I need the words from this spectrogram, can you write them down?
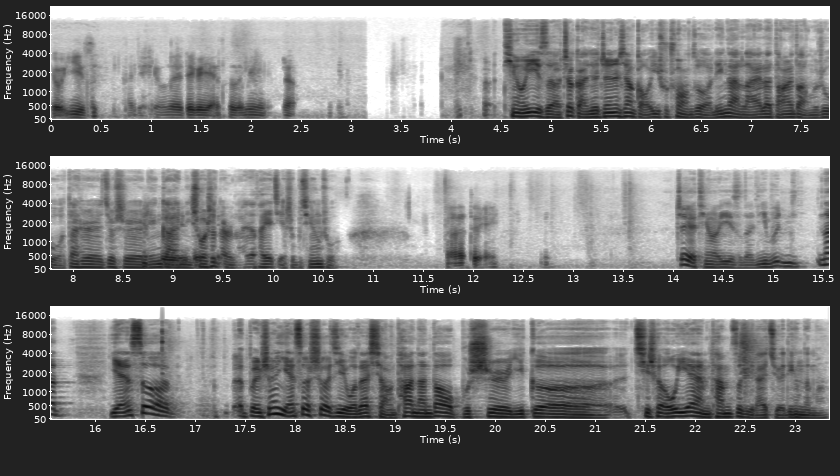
有意思，感觉用在这个颜色的命名上。挺有意思，这感觉真是像搞艺术创作，灵感来了挡也挡不住，但是就是灵感，你说是哪儿来的，他也解释不清楚。啊，对，这也挺有意思的。你不，你那颜色呃，本身颜色设计，我在想，它难道不是一个汽车 OEM 他们自己来决定的吗？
